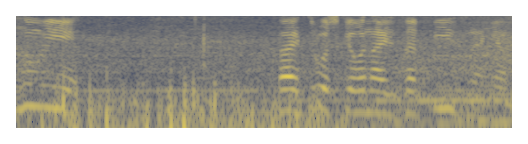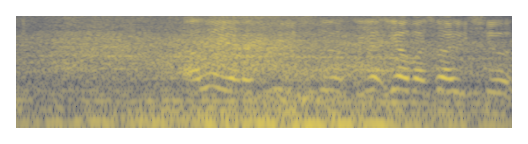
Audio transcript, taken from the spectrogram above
Ну і хай трошки вона із запізненням. Але я рахую, що я, я вважаю, що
